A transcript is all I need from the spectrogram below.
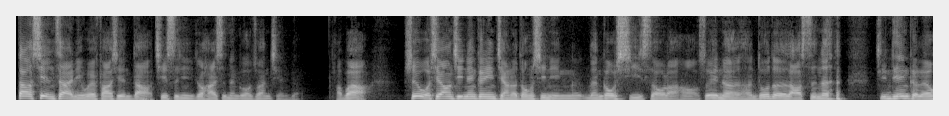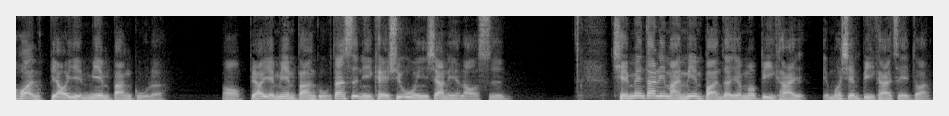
到现在你会发现到，其实你都还是能够赚钱的，好不好？所以我希望今天跟你讲的东西你能够吸收了哈。所以呢，很多的老师呢，今天可能换表演面板股了哦，表演面板股，但是你可以去问一下你的老师，前面带你买面板的有没有避开，有没有先避开这一段，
